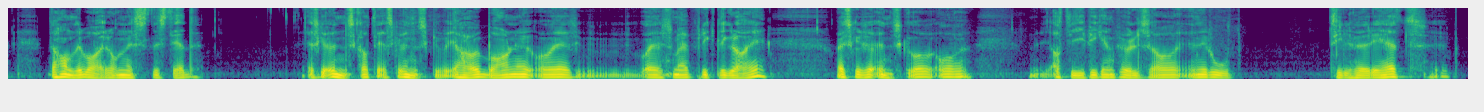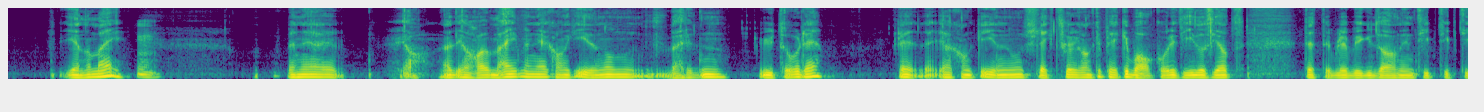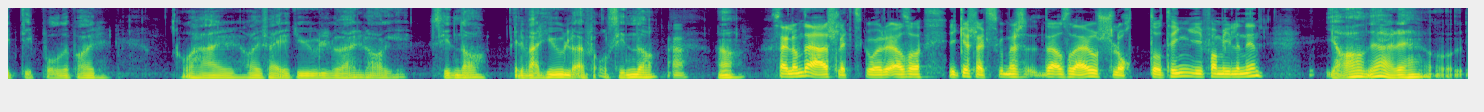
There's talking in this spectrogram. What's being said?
det handler bare om neste sted. Jeg skulle ønske at jeg skulle ønske Jeg har jo barn og jeg, og jeg, som jeg er fryktelig glad i. Og jeg skulle ønske å, å, at de fikk en følelse av en rottilhørighet gjennom meg. Men jeg Ja, de har jo meg, men jeg kan ikke gi dem noen verden utover det. Jeg, jeg kan ikke gi dem noen slektskap. jeg kan ikke peke bakover i tid og si at dette ble bygd av din tipp-tipp-tipp-tippoldefar. Og her har vi feiret jul hver dag siden da. Eller hver jul, i hvert fall siden da. Ja. Ja. Selv om det er slektsgård Altså, ikke slektsgård, men det, altså, det er jo slott og ting i familien din. Ja, det er det.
